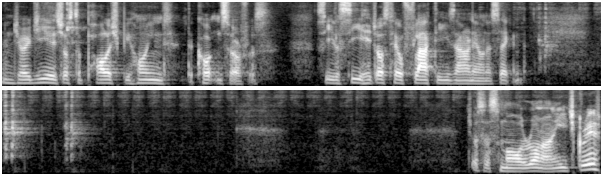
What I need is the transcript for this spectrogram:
And the idea is just to polish behind the cutting surface. So you'll see just how flat these are now in a second. Just a small run on each grit.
